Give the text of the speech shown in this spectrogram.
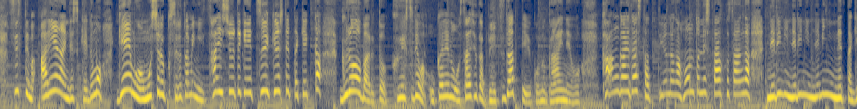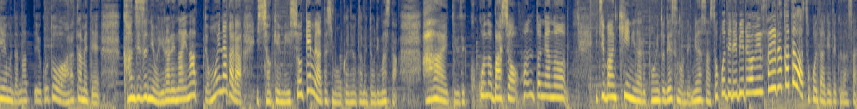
システムありえないんですけれども、ゲームを面白くするために最終的に追求してった結果、グローバルとクエストではお金のお財布が別だっていうこの概念を考え出したっていうのが本当にスタッフさんが練りに練りに練りに練ったゲームだなっていうことを改めて感じずにはいられないなって思いながら一生懸命一生懸命私もお金を貯めておりました。はい。というで、ここの場所、本当にあの、一番キーになるポイントですので、皆さんそこでレベルを上げされる方はそこで上げてください。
